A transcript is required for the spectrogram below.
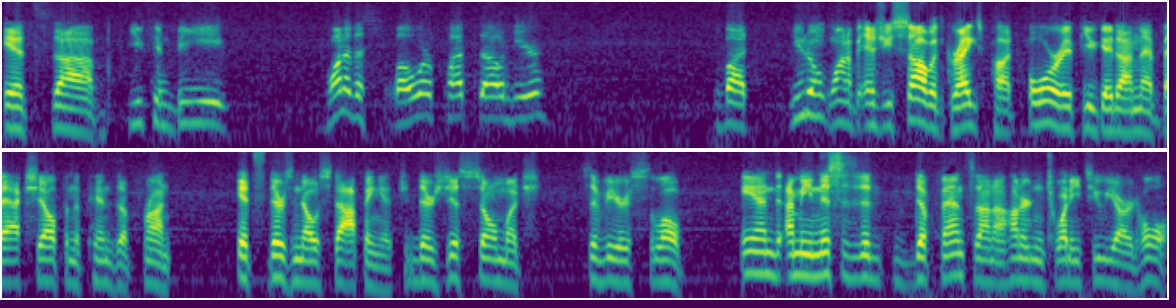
It's uh, you can be one of the slower putts out here, but you don't want to as you saw with Greg's putt, or if you get on that back shelf and the pins up front, it's there's no stopping it. There's just so much severe slope, and I mean this is the defense on a 122 yard hole.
